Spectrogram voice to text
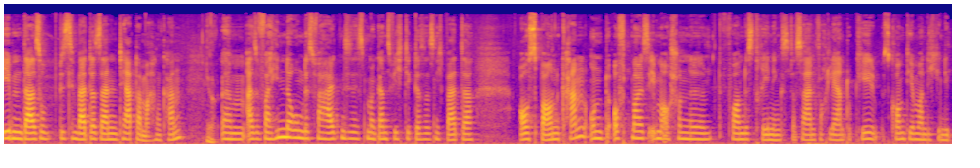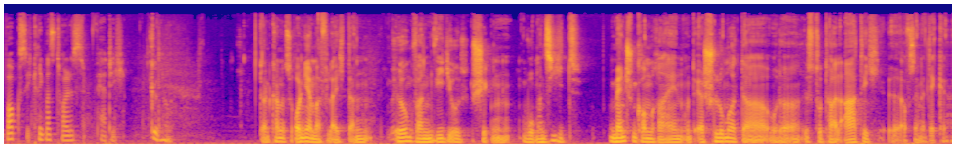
eben da so ein bisschen weiter seinen Theater machen kann. Ja. Ähm, also Verhinderung des Verhaltens ist mal ganz wichtig, dass er es nicht weiter ausbauen kann und oftmals eben auch schon eine Form des Trainings, dass er einfach lernt, okay, es kommt jemand, ich in die Box, ich kriege was Tolles, fertig. Genau. Dann kann uns Ronja mal vielleicht dann irgendwann ein Video schicken, wo man sieht, Menschen kommen rein und er schlummert da oder ist total artig äh, auf seiner Decke.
